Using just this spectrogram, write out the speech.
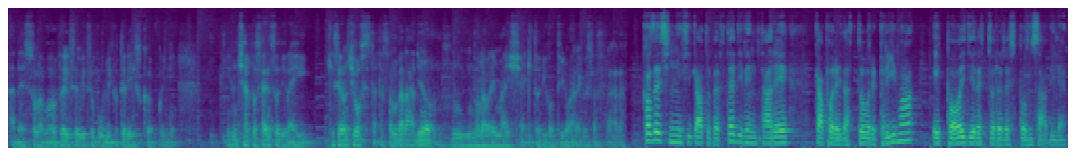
adesso lavoro per il servizio pubblico tedesco, quindi in un certo senso direi che se non ci fosse stata Samba Radio non avrei mai scelto di continuare questa strada. Cosa ha significato per te diventare caporedattore prima e poi direttore responsabile?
